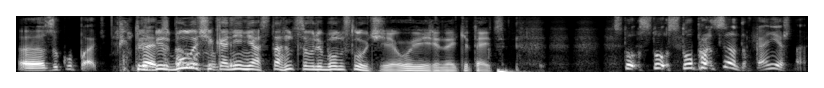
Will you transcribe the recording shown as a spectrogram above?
э, закупать. То да, есть без булочек дороже... они не останутся в любом случае, уверены китайцы. Сто процентов, конечно.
